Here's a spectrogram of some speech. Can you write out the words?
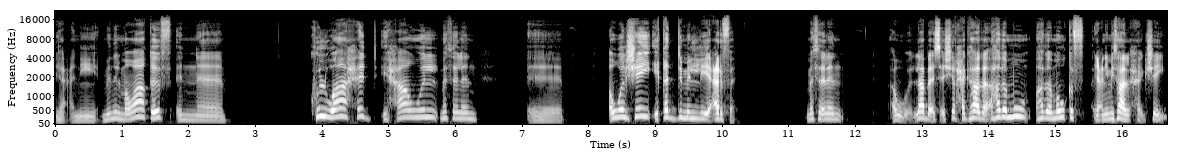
يعني من المواقف إن آه، كل واحد يحاول مثلا أول شيء يقدم اللي يعرفه. مثلا أو لا بأس أشير حق هذا هذا مو هذا موقف يعني مثال حق شيء.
